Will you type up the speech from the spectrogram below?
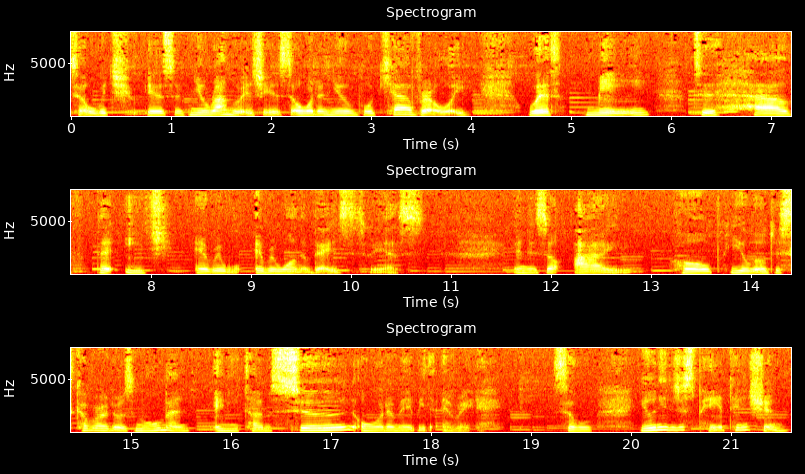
so which is a new languages or the new vocabulary with me to have the each every every one of these. So yes. And so I hope you will discover those moments anytime soon or maybe every day. So you need to just pay attention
